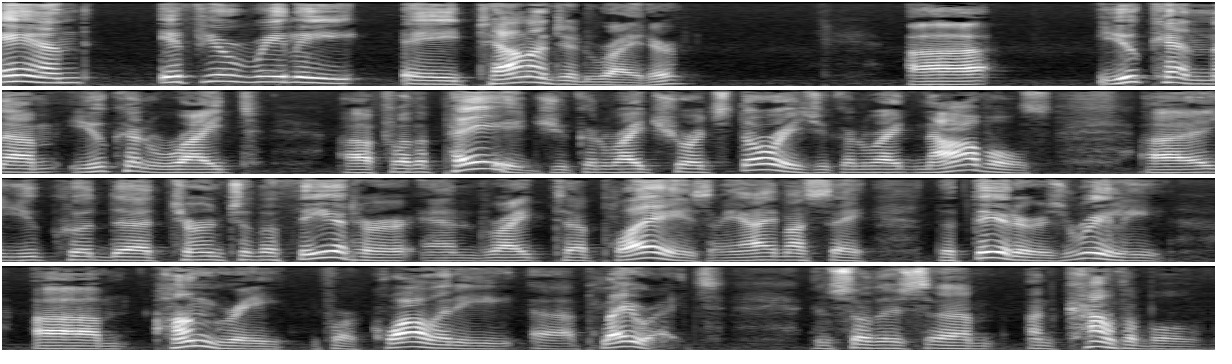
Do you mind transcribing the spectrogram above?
And if you're really a talented writer, uh, you can um, you can write for the page. You can write short stories. You can write novels. you could turn to the theater and write plays. I mean, I must say, the theater is really um, hungry for quality uh, playwrights. And so there's um, uncountable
